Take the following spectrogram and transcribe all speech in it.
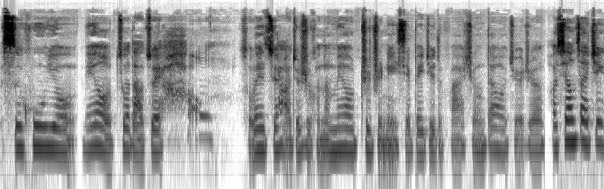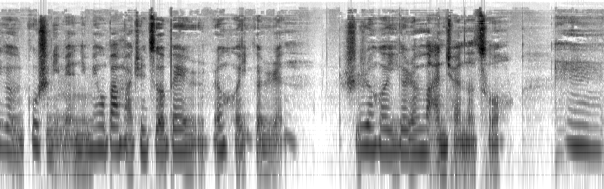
似乎又没有做到最好。所谓最好就是可能没有制止那些悲剧的发生，但我觉着好像在这个故事里面，你没有办法去责备任何一个人，是任何一个人完全的错。嗯，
